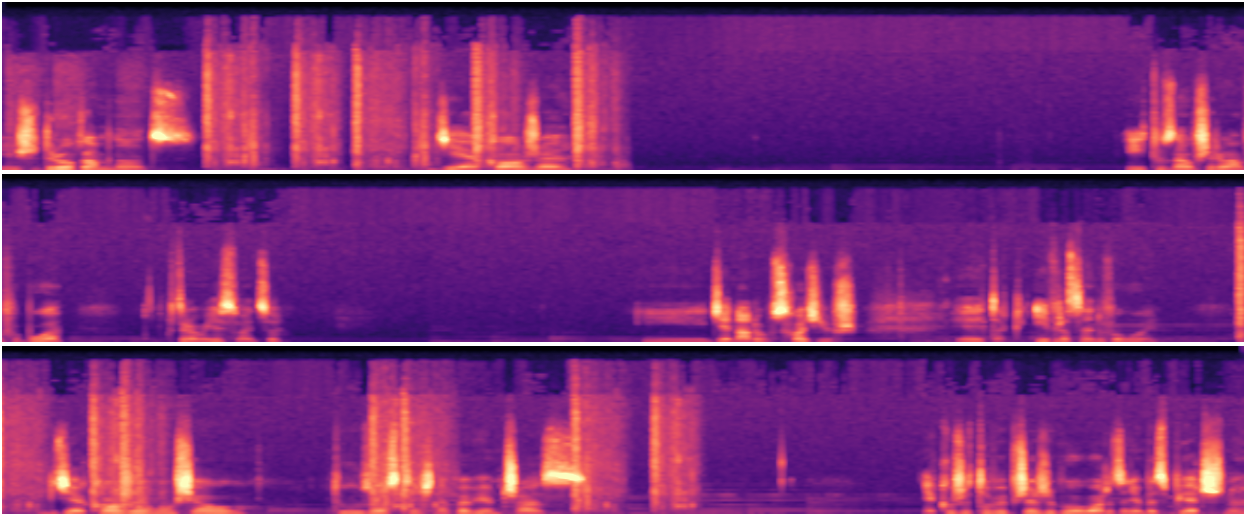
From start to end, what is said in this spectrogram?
już drugą noc, gdzie jako, że... I tu znowu przerywam fabułę, w którą jest słońce. I gdzie na dół, schodzi już. Y, tak, i wracamy do fabuły gdzie jako, że musiał tu zostać na pewien czas. Jako, że to wybrzeże było bardzo niebezpieczne.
